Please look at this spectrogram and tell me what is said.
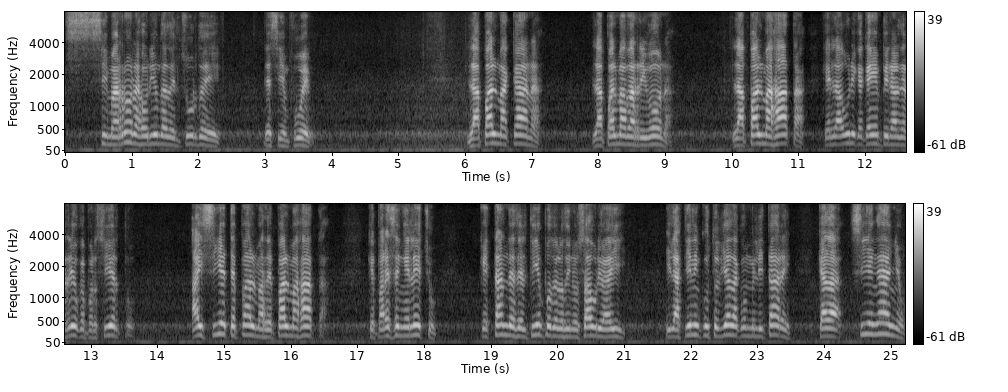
cimarrona es oriunda del sur de, de Cienfuegos. La palma cana, la palma barrigona, la palma jata, que es la única que hay en Pinar del Río, que por cierto, hay siete palmas de palma jata que parecen el hecho, que están desde el tiempo de los dinosaurios ahí y las tienen custodiadas con militares. Cada 100 años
